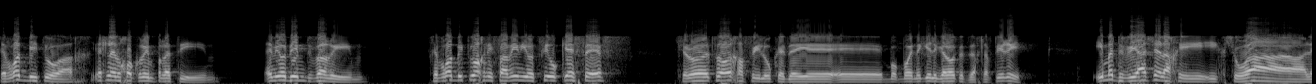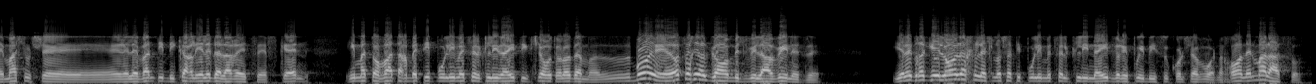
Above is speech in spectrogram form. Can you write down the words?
חברות ביטוח, יש להם חוקרים פרטיים, הם יודעים דברים. חברות ביטוח לפעמים יוציאו כסף, שלא לצורך אפילו, כדי, אה, אה, בואי בוא נגיד לגלות את זה. עכשיו תראי, אם התביעה שלך היא, היא קשורה למשהו שרלוונטי בעיקר לילד על הרצף, כן? אם את טובת הרבה טיפולים אצל קלינאי תקשורת או לא יודע מה, אז בואי, לא צריך להיות גאון בשביל להבין את זה. ילד רגיל לא הולך לשלושה טיפולים אצל קלינאית וריפוי בעיסוק כל שבוע, נכון? אין מה לעשות.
